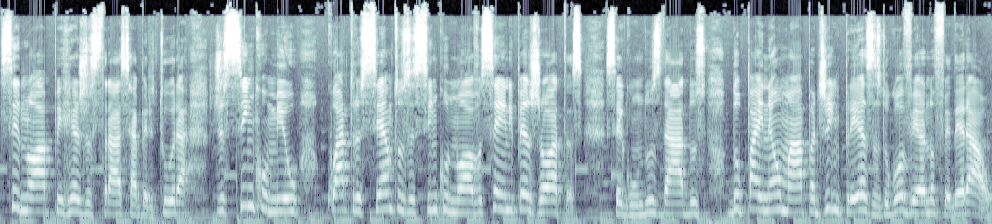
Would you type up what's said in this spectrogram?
Sinop registrasse a abertura de 5.405 novos CNPJs, segundo os dados do painel mapa de empresas do governo federal.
